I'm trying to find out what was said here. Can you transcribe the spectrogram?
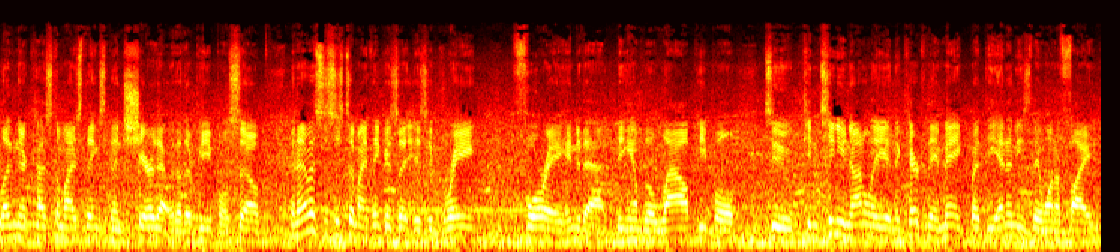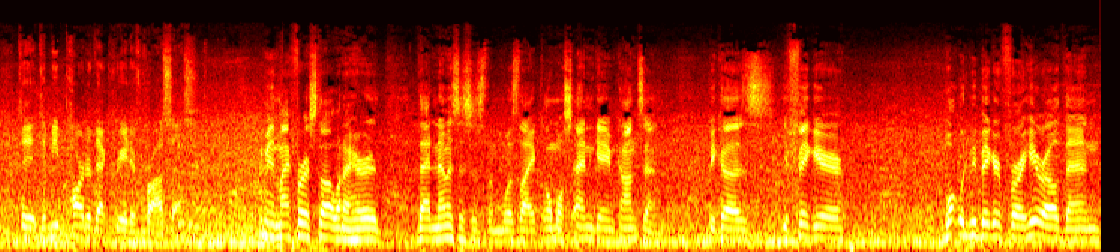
letting them customize things, and then share that with other people. So the Nemesis system, I think, is a, is a great foray into that, being able to allow people to continue not only in the character they make, but the enemies they want to fight, to, to be part of that creative process. I mean, my first thought when I heard that Nemesis system was like almost end game content because you figure what would be bigger for a hero than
